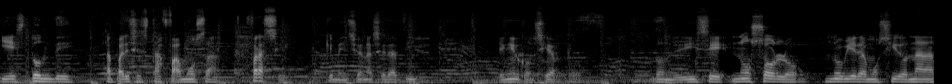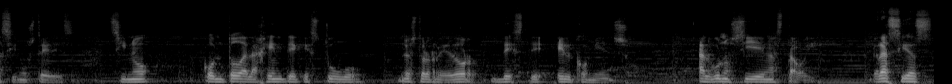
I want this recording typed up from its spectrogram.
y es donde aparece esta famosa frase que menciona Cerati en el concierto, donde dice, no solo no hubiéramos sido nada sin ustedes, sino con toda la gente que estuvo a nuestro alrededor desde el comienzo. Algunos siguen hasta hoy. Gracias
